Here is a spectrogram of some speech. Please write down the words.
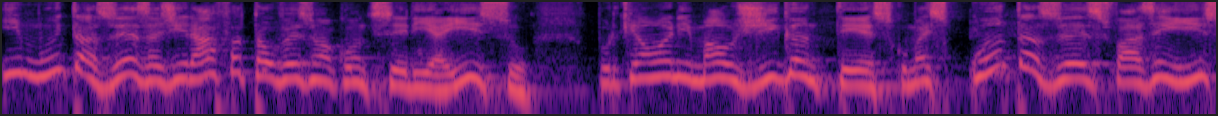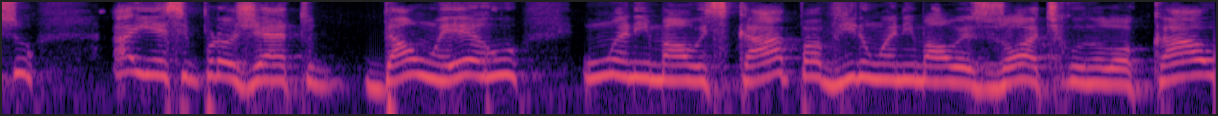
E muitas vezes a girafa talvez não aconteceria isso, porque é um animal gigantesco. Mas quantas vezes fazem isso? Aí esse projeto dá um erro, um animal escapa, vira um animal exótico no local,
